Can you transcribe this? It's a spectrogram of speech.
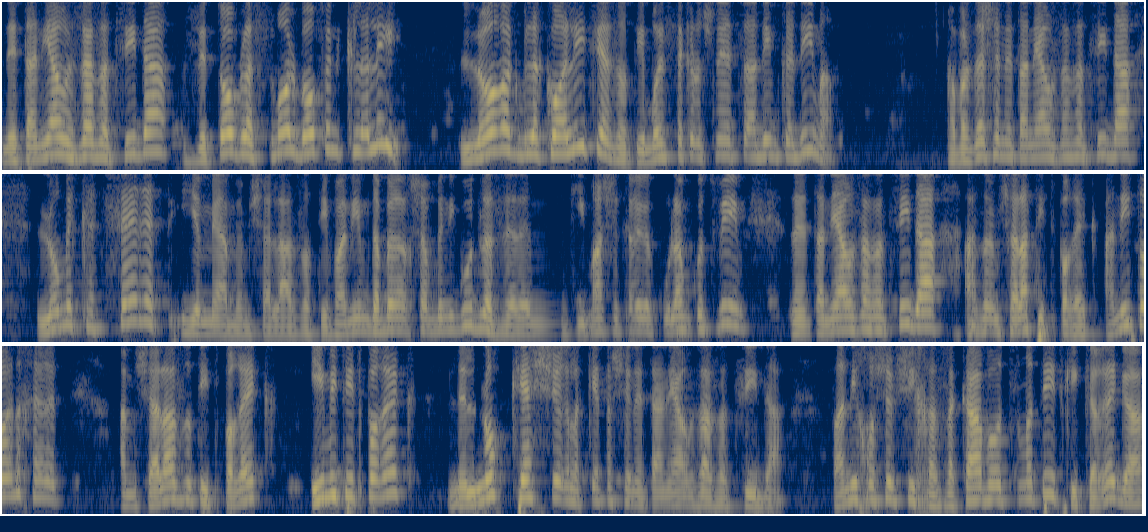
נתניהו זז הצידה, זה טוב לשמאל באופן כללי, לא רק לקואליציה הזאת, בואו נסתכל עוד שני צעדים קדימה. אבל זה שנתניהו זז הצידה לא מקצר את ימי הממשלה הזאת, ואני מדבר עכשיו בניגוד לזרם, כי מה שכרגע כולם כותבים, זה נתניהו זז הצידה, אז הממשלה תתפרק. אני טוען אחרת, הממשלה הזאת תתפרק, אם היא תתפרק, ללא קשר לקטע שנתניהו זז הצידה. ואני חושב שהיא חזקה ועוצמתית, כי כרגע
